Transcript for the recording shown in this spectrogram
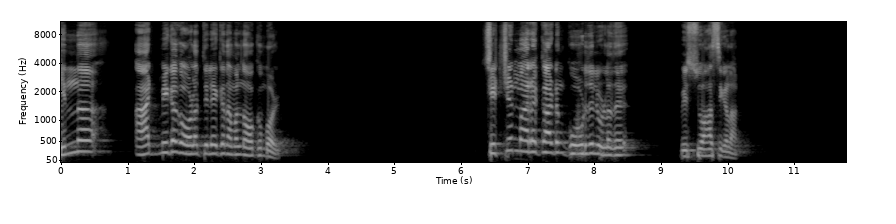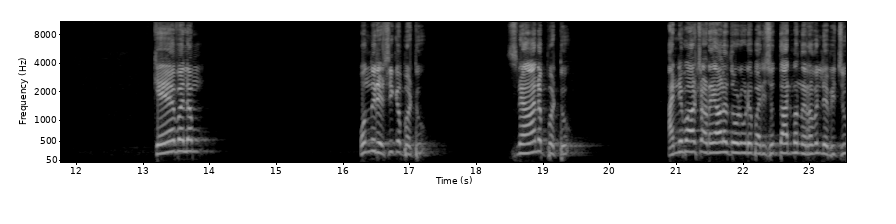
ഇന്ന് ആത്മിക ഗോളത്തിലേക്ക് നമ്മൾ നോക്കുമ്പോൾ ശിഷ്യന്മാരെക്കാട്ടും കൂടുതലുള്ളത് വിശ്വാസികളാണ്. കേവലം ഒന്ന് രക്ഷിക്കപ്പെട്ടു സ്നാനപ്പെട്ടു അന്യഭാഷ അടയാളത്തോടുകൂടി പരിശുദ്ധാത്മ നിറവും ലഭിച്ചു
